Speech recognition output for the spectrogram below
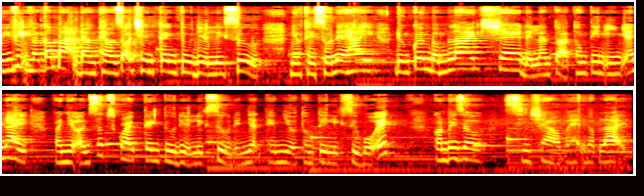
Quý vị và các bạn đang theo dõi trên kênh Từ điển lịch sử. Nếu thấy số này hay, đừng quên bấm like, share để lan tỏa thông tin ý nghĩa này và nhớ ấn subscribe kênh Từ điển lịch sử để nhận thêm nhiều thông tin lịch sử bổ ích. Còn bây giờ, xin chào và hẹn gặp lại.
